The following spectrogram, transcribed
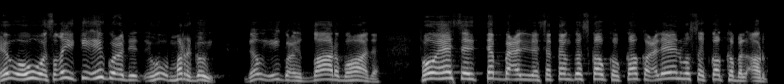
هو هو صغير كي يقعد هو مرة قوي قوي يقعد يتضارب وهذا. فهو ياسر يتبع الساتان جوس كوكب كوكب علين وصل كوكب الأرض.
